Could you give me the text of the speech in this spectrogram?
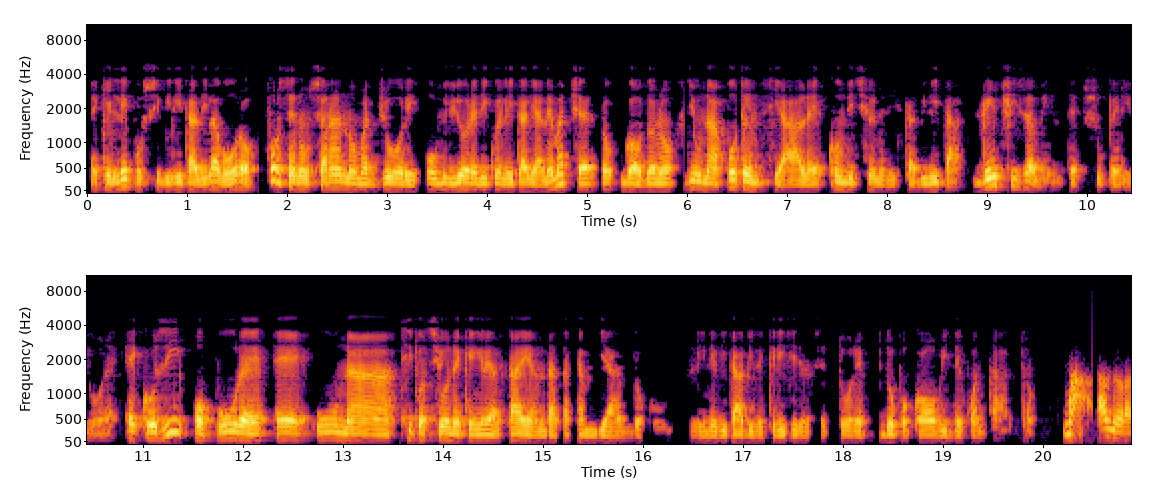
è che le possibilità di lavoro forse non saranno maggiori o migliori di quelle italiane, ma certo godono di una potenziale condizione di stabilità decisamente superiore. È così oppure è una situazione che in realtà è andata cambiando con l'inevitabile crisi del settore dopo Covid e quant'altro? Ma allora,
